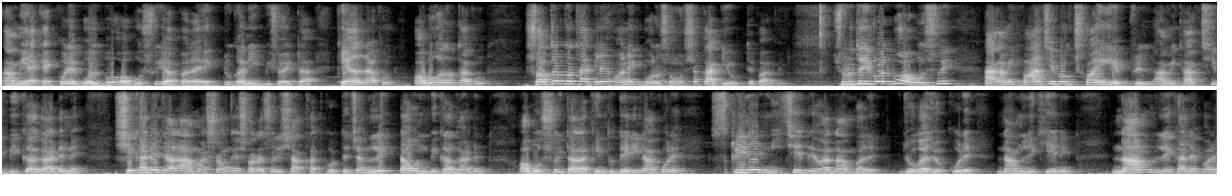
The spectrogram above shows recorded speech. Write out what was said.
আমি এক এক করে বলব। অবশ্যই আপনারা একটুখানি বিষয়টা খেয়াল রাখুন, অবগত থাকুন। সতর্ক থাকলে অনেক বড় সমস্যা কাটিয়ে উঠতে পারবেন। শুরুতেই বলব, অবশ্যই আগামী পাঁচ এবং ছয়ই এপ্রিল আমি থাকছি বিকা গার্ডেনে। সেখানে যারা আমার সঙ্গে সরাসরি সাক্ষাৎ করতে চান লেক টাউন বিকা গার্ডেন অবশ্যই তারা কিন্তু দেরি না করে স্ক্রিনের নিচে দেওয়া নাম্বারে যোগাযোগ করে নাম লিখিয়ে নিন। নাম লেখালে পরে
